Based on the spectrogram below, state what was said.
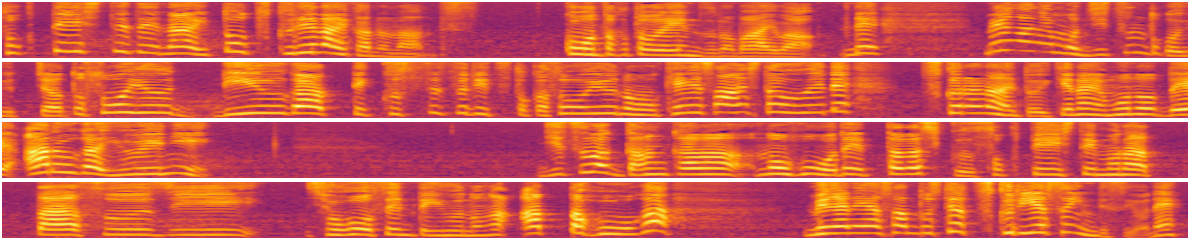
測定してでないと作れないからなんです。コンタクトレンズの場合は。でメガネも実のとこ言っちゃうとそういう理由があって屈折率とかそういうのを計算した上で作らないといけないものであるがゆえに実は眼科の方で正しく測定してもらった数字処方箋っていうのがあった方がメガネ屋さんとしては作りやすいんですよね。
